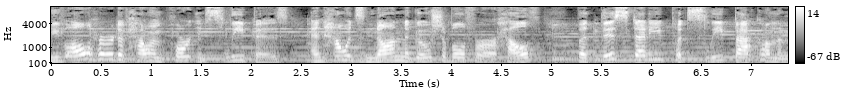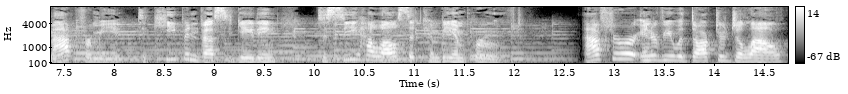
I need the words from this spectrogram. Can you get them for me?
We've all heard of how important sleep is and how it's non negotiable for our health, but this study puts sleep back on the map for me to keep investigating to see how else it can be improved. After our interview with Dr. Jalal,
